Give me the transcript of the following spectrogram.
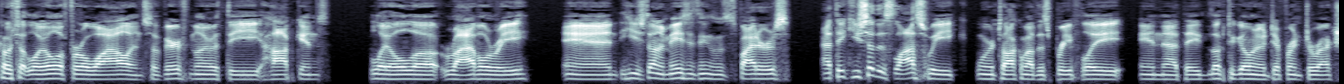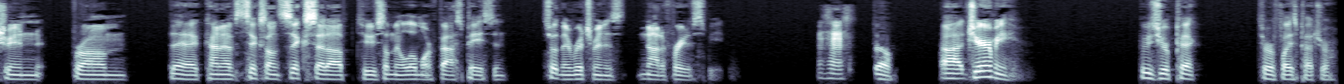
coached at Loyola for a while, and so very familiar with the Hopkins Loyola rivalry. And he's done amazing things with Spiders. I think you said this last week when we were talking about this briefly, in that they look to go in a different direction from the kind of six on six setup to something a little more fast paced. And certainly Richmond is not afraid of speed. hmm So, uh, Jeremy, who's your pick to replace Petro?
